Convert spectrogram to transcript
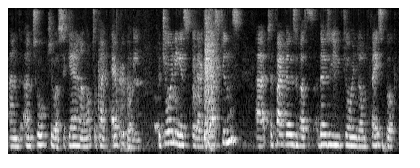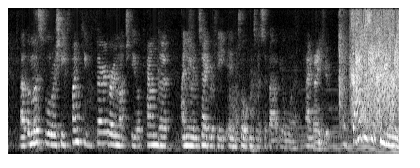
and, and talk to us again. I want to thank everybody for joining us for their questions. Uh, to thank those of us, those of you who've joined on Facebook. Uh, but most of all, Rashid, thank you very, very much for your candour and your integrity in talking to us about your work. Thank, Thank you. The Hub is a community.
